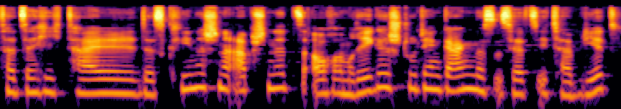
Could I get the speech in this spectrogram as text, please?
tatsächlich Teil des klinischen Abschnitts, auch im Regelstudiengang. Das ist jetzt etabliert.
